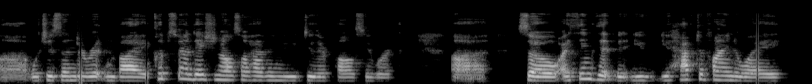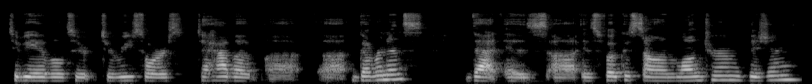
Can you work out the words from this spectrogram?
uh, which is underwritten by Eclipse Foundation, also having me do their policy work. Uh, so I think that you you have to find a way to be able to to resource to have a, governance that is uh, is focused on long-term vision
